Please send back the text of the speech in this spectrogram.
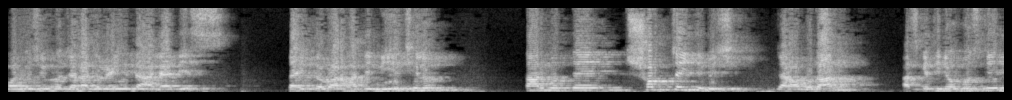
ময়মনসিংহ জেলা জমিয়ত আলিয়াদিস দায়িত্ববার হাতে নিয়েছিল, তার মধ্যে সবচাইতে বেশি যার অবদান আজকে তিনি উপস্থিত,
